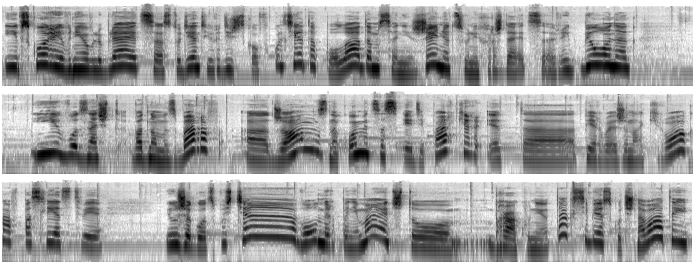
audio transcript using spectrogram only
И вскоре в нее влюбляется студент юридического факультета Пол Адамс, они женятся, у них рождается ребенок – и вот, значит, в одном из баров а Джоан знакомится с Эдди Паркер, это первая жена Керуака впоследствии. И уже год спустя Волмер понимает, что брак у нее так себе, скучноватый,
